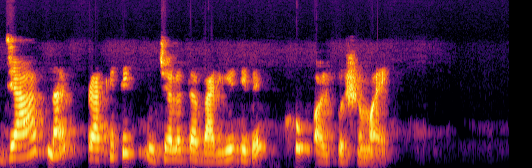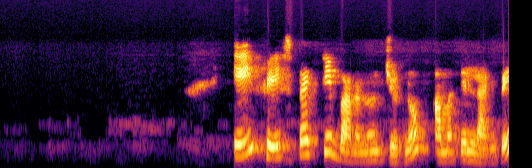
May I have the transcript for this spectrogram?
যা আপনার প্রাকৃতিক উজ্জ্বলতা বাড়িয়ে দেবে খুব অল্প সময়ে। এই ফেস প্যাকটি বানানোর জন্য আমাদের লাগবে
